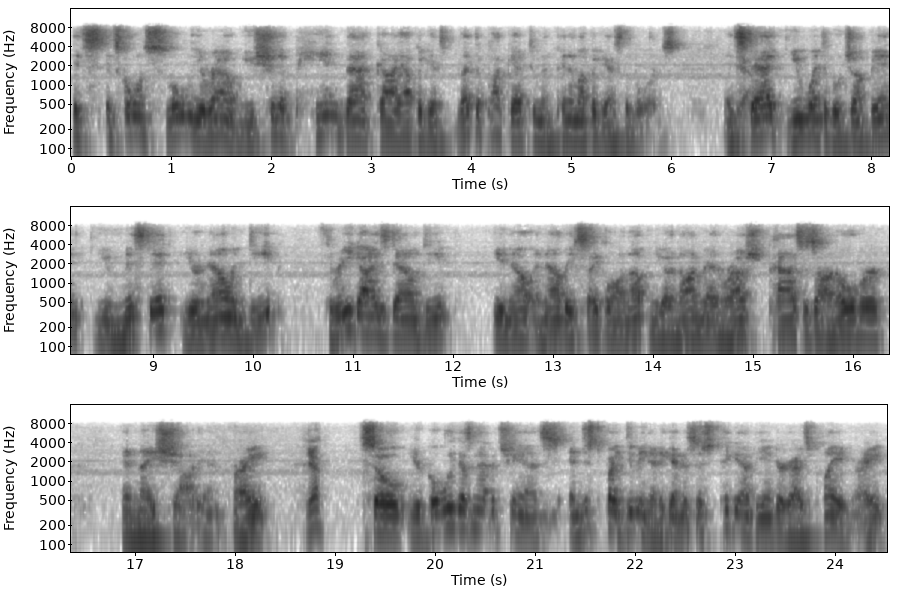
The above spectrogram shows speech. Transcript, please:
it's it's going slowly around. You should have pinned that guy up against let the puck get to him and pin him up against the boards. Instead, yeah. you went to go jump in, you missed it. You're now in deep, three guys down deep, you know, and now they cycle on up, and you got an on-man rush, passes on over, and nice shot in, right? Yeah. So your goalie doesn't have a chance, and just by doing it, again, this is picking up the anchor guys playing, right?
